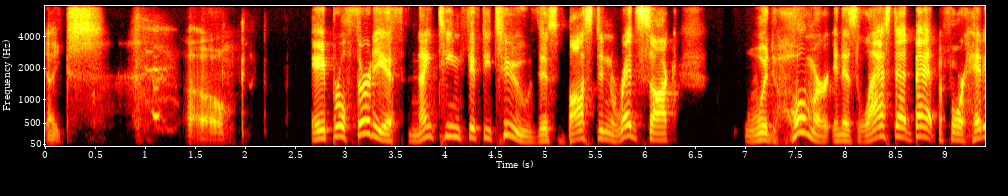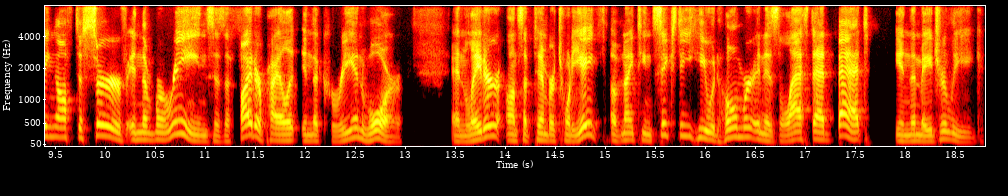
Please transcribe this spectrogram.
Yikes. Oh, April 30th, 1952, this Boston Red Sox would homer in his last at bat before heading off to serve in the Marines as a fighter pilot in the Korean War. And later, on September 28th of 1960, he would homer in his last at bat in the major league.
